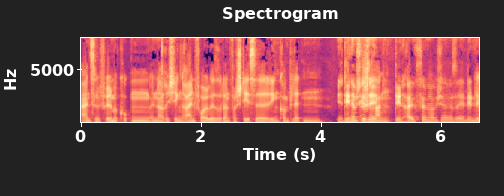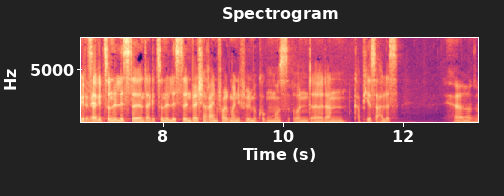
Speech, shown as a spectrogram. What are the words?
Einzelfilme gucken in der richtigen Reihenfolge, so dann verstehst du den kompletten. Ja, den habe ich gesehen. Strang. Den Hulk-Film habe ich ja gesehen. Den, Da da gibt's so eine Liste, da gibt's so eine Liste, in welcher Reihenfolge man die Filme gucken muss und äh, dann kapierst du alles. Ja, also,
